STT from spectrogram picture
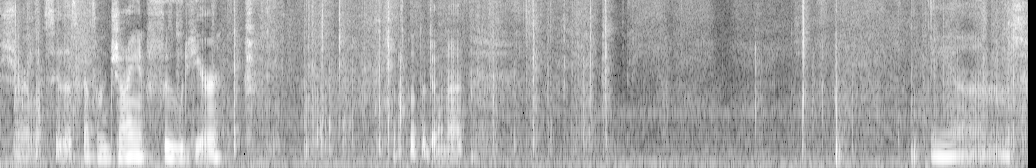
Sure, let's see this. Got some giant food here. let's put the donut. and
